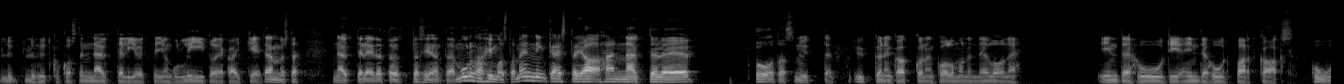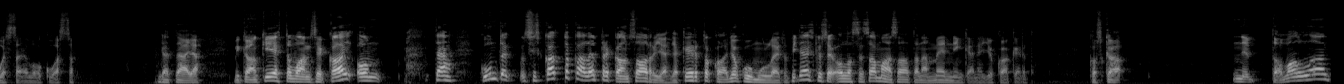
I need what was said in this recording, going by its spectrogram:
ly- lyhytkokoisten näyttelijöiden jonkun liito ja kaikkea tämmöistä. Näyttelee to- tosiaan tämä murhahimosta menninkäistä ja hän näyttelee, ootas nyt, ykkönen, kakkonen, kolmonen, nelonen, In the Hood ja In the Hood Part 2 kuudessa elokuvassa tätä, ja mikä on kiehtovaa, niin se kai on, tää, kun te, siis kattokaa Leprechaun sarja ja kertokaa joku mulle, että pitäisikö se olla se sama saatanan menninkäinen joka kerta. Koska ne tavallaan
